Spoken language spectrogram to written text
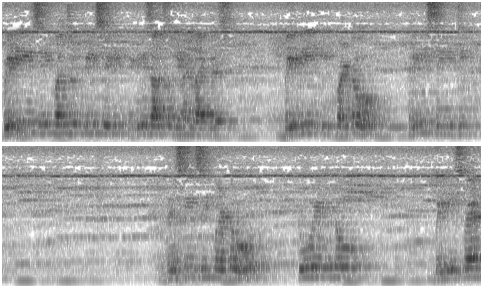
bd is equal to 3cd. It is also given like this. bd equal to 3cd. This is equal to 2 into B D square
